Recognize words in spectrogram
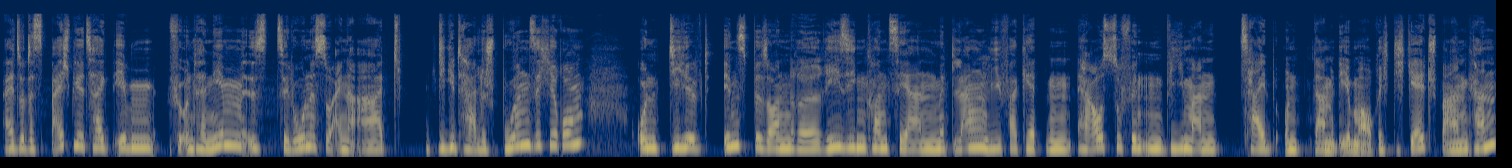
Also das Beispiel zeigt eben, für Unternehmen ist Celonis so eine Art digitale Spurensicherung. Und die hilft insbesondere riesigen Konzernen mit langen Lieferketten herauszufinden, wie man Zeit und damit eben auch richtig Geld sparen kann.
